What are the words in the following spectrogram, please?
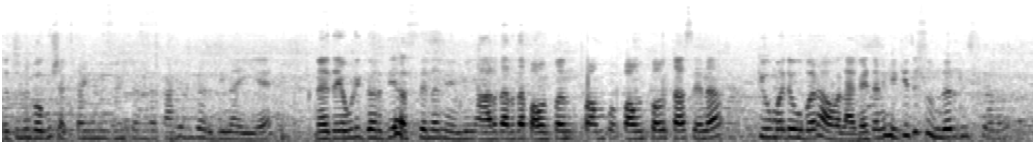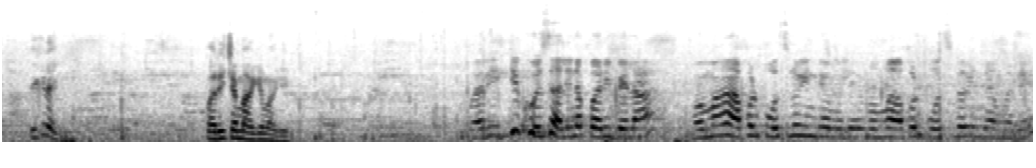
तर तुम्ही बघू शकता इमिग्रेशनला काहीच गर्दी नाही आहे नाही तर एवढी गर्दी असते ना नेहमी अर्धा अर्धा पाऊन पण पाऊन पाऊन पाऊन तास आहे ना क्यूमध्ये उभं राहावं लागायचं. आणि हे किती सुंदर दिसतं ना इकडे परीच्या मागे मागे. परी इतकी खुश झाली ना परी पेला मम्मा आपण पोचलो इंडियामध्ये. मम्मा आपण पोचलो इंडियामध्ये.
